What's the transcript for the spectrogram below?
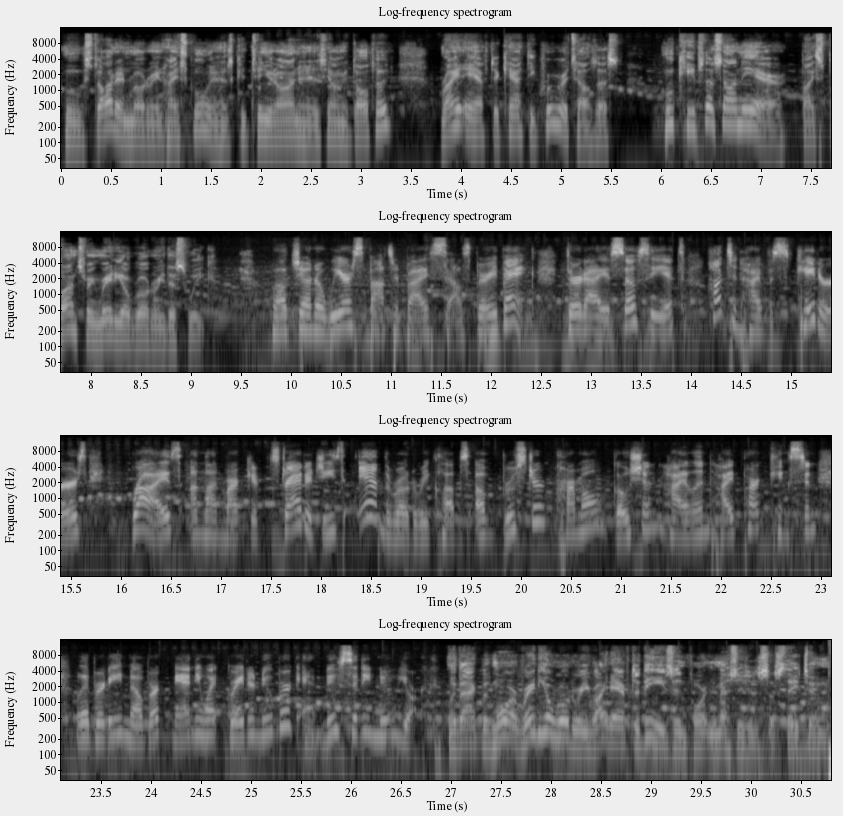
who started in Rotary in high school and has continued on in his young adulthood, right after Kathy Kruger tells us who keeps us on the air by sponsoring Radio Rotary this week. Well, Jonah, we are sponsored by Salisbury Bank, Third Eye Associates, Hunt and Harvest Caterers, Rise Online Market Strategies, and the Rotary Clubs of Brewster, Carmel, Goshen, Highland, Hyde Park, Kingston, Liberty, Millbrook, Nanuet, Greater Newburgh, and New City, New York. We're back with more Radio Rotary right after these important messages, so stay tuned.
